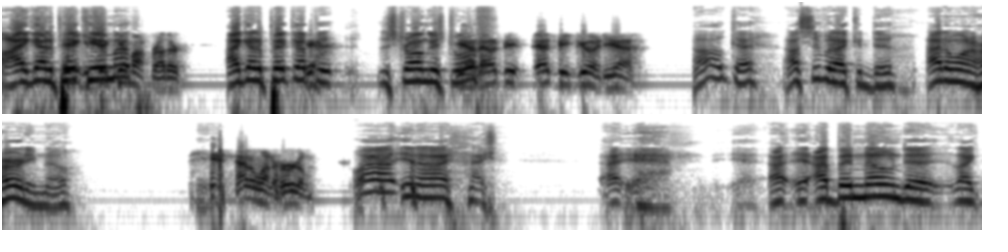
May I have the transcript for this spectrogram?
I got to pick him pick up. him up, brother. I got to pick up Yeah. the, the strongest Yeah, dwarf. that'd be that'd be good. Yeah, oh, okay. I'll see what I can do. I don't want to hurt him though. I don't want to hurt him. Well, you know, I, I, I, I, I've been known to like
